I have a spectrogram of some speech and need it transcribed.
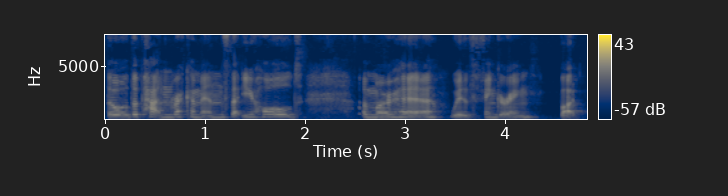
the, the pattern recommends that you hold a mohair with fingering, but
